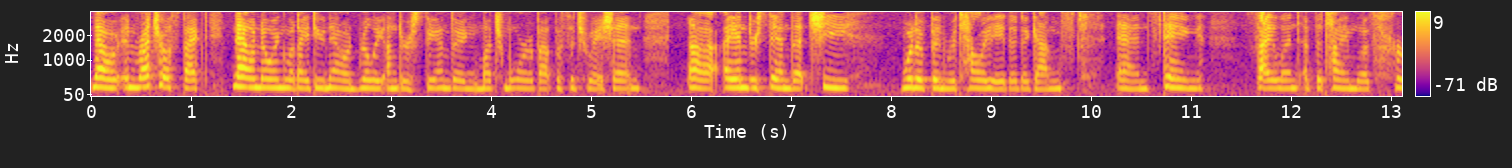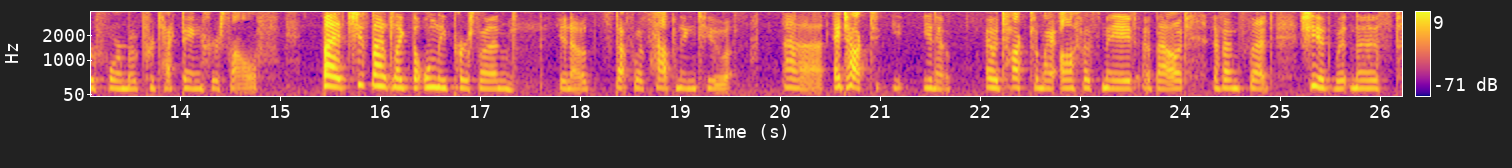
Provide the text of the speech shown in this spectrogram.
Now, in retrospect, now knowing what I do now and really understanding much more about the situation, uh, I understand that she would have been retaliated against, and staying silent at the time was her form of protecting herself. But she's not like the only person, you know, stuff was happening to. Uh, I talked, you know, I would talk to my office mate about events that she had witnessed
